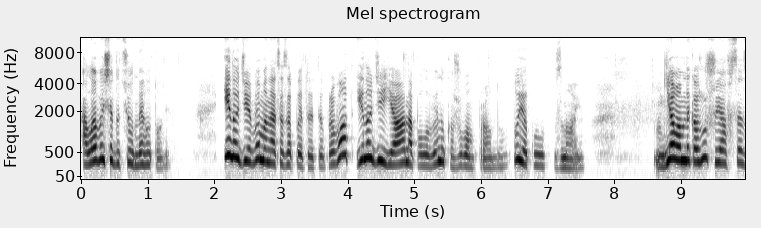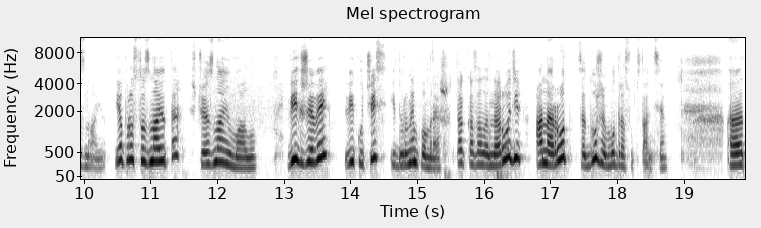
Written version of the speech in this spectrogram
але ви ще до цього не готові. Іноді ви мене це запитуєте в приват, іноді я наполовину кажу вам правду, ту, яку знаю. Я вам не кажу, що я все знаю. Я просто знаю те, що я знаю мало. Вік живи, вік учись і дурним помреш. Так казали в народі, а народ це дуже мудра субстанція. Е,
